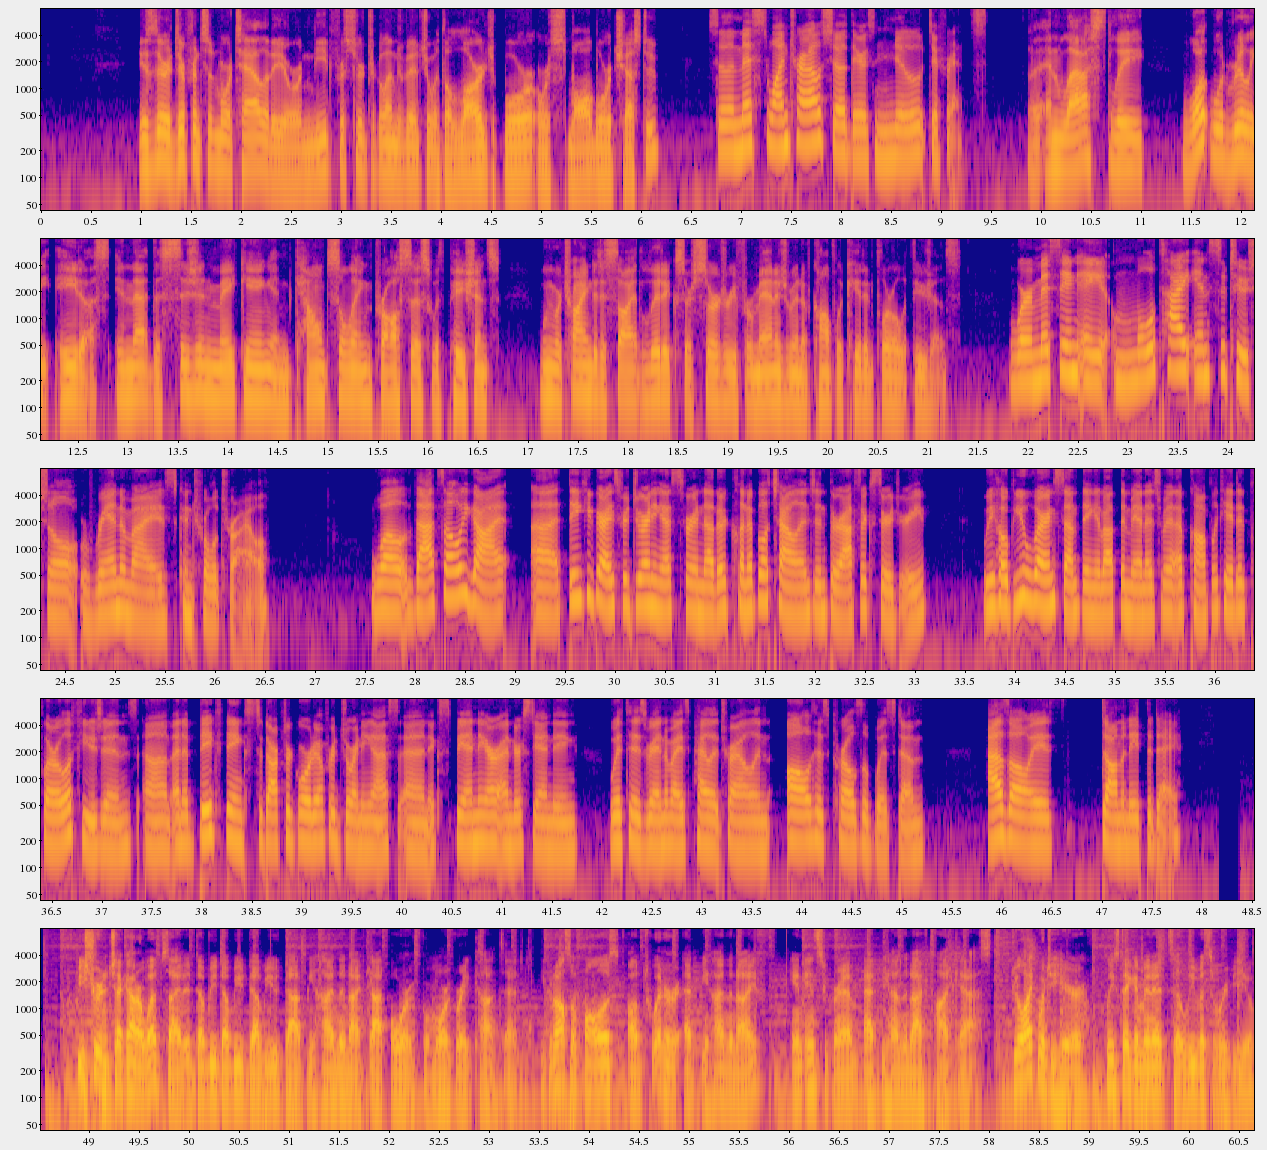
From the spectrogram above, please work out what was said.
Is there a difference in mortality or need for surgical intervention with a large bore or small bore chest tube? So the MIST 1 trial showed there's no difference. And lastly, what would really aid us in that decision making and counseling process with patients when we're trying to decide lytics or surgery for management of complicated pleural effusions? we're missing a multi institutional randomized control trial. Well, that's all we got. Uh, thank you guys for joining us for another clinical challenge in thoracic surgery. We hope you learned something about the management of complicated pleural effusions. Um, and a big thanks to Dr. Gorden for joining us and expanding our understanding with his randomized pilot trial and all his pearls of wisdom. As always, dominate the day. Be sure to check out our website at www.behindtheknife.org for more great content. You can also follow us on Twitter at Behind the Knife and Instagram at Behind the Knife Podcast. If you like what you hear, please take a minute to leave us a review.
